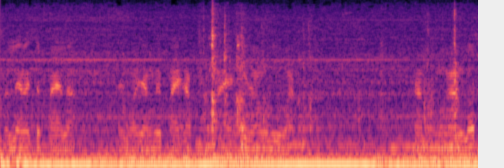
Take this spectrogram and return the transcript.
ตอนแรกเราจะไปแล้ว แต่ว่ายังไม่ไปครับถ่ายพี่น้องดูก่อนการทำงานรถ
